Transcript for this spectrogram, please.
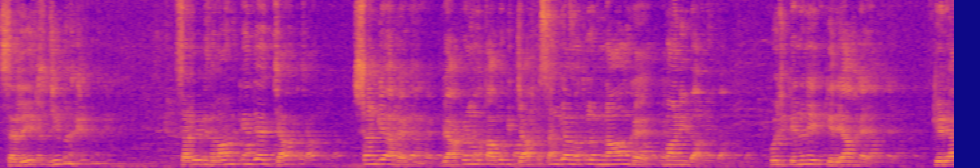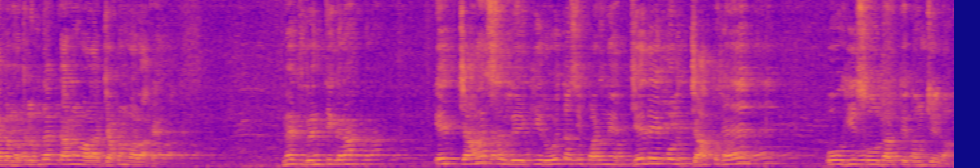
ਸਰਲੇਖ ਜੀਵਨ ਹੈ। ਸਾਡੇ ਵਿਦਵਾਨ ਕਹਿੰਦੇ ਆ, ਜਪ ਸੰਗਿਆ ਹੈ। ਜੀ ਵਿਆਕਰਣ ਮੁਤਾਬਕ ਜਪ ਸੰਗਿਆ ਮਤਲਬ ਨਾਮ ਹੈ, ਬਾਣੀ ਦਾ। ਕੁਝ ਕਹਿੰਦੇ ਨੇ ਕਿਰਿਆ ਹੈ। ਕਿਰਿਆ ਦਾ ਮਤਲਬ ਹੁੰਦਾ ਕਰਨ ਵਾਲਾ, ਜਪਣ ਵਾਲਾ ਹੈ। ਮੈਂ ਇੱਕ ਬੇਨਤੀ ਕਰਾਂ, ਇਹ ਚਾਰ ਸਰਲੇਖ ਹੀ ਰੋਜ਼ ਤਾਂ ਅਸੀਂ ਪੜ੍ਹਨੇ ਜਿਹਦੇ ਕੋਲ ਜਪ ਹੈ, ਉਹ ਹੀ ਸੋ ਦਰ ਤੇ ਪਹੁੰਚੇਗਾ।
